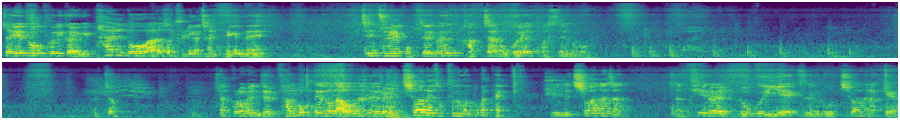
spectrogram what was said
자 얘도 보니까 여기 8도 알아서 분리가 잘 되겠네 찐수의 곱셈은 각자 로그의 덧셈으로 맞죠? 자 그러면 이제 반복돼서 나오는 애를 치환해서 푸는 건 똑같아. 이제 치환하자. 자 t를 로그 2의 x로 치환을 할게요.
